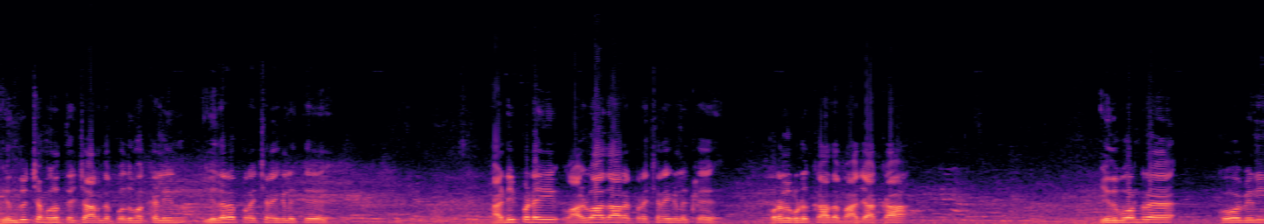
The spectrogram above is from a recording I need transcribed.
இந்து சமூகத்தை சார்ந்த பொதுமக்களின் இதர பிரச்சனைகளுக்கு அடிப்படை வாழ்வாதார பிரச்சனைகளுக்கு குரல் கொடுக்காத பாஜக. இதுபோன்ற கோவில்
